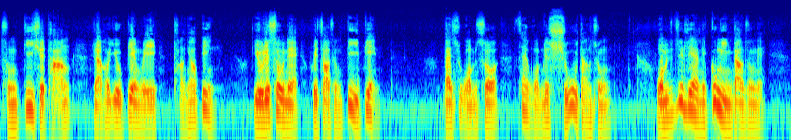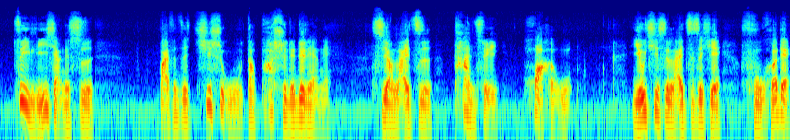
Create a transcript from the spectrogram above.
从低血糖，然后又变为糖尿病，有的时候呢会造成病变。但是我们说，在我们的食物当中，我们的热量的供应当中呢，最理想的是百分之七十五到八十的热量呢。是要来自碳水化合物，尤其是来自这些复合的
